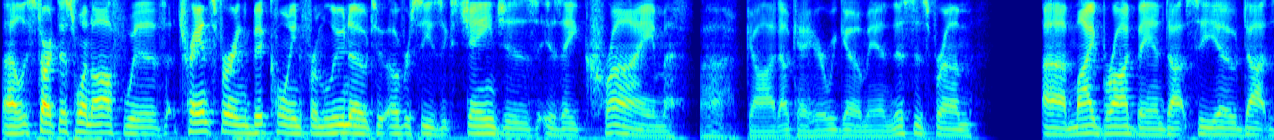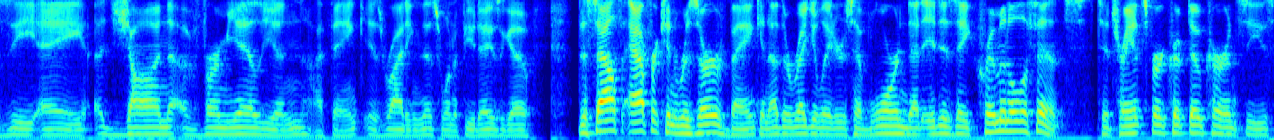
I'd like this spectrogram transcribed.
Uh, let's start this one off with transferring Bitcoin from Luno to overseas exchanges is a crime. Oh, God. Okay, here we go, man. This is from uh, mybroadband.co.za. John Vermeulen, I think, is writing this one a few days ago. The South African Reserve Bank and other regulators have warned that it is a criminal offense to transfer cryptocurrencies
